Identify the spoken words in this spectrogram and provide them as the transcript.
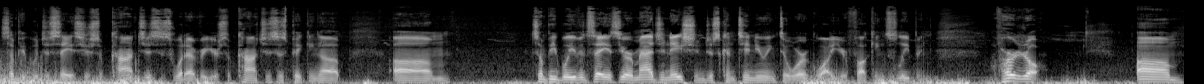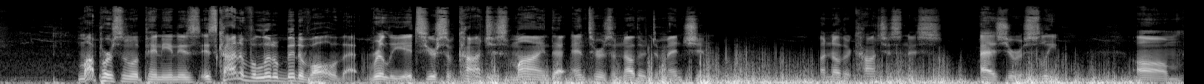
Some people just say it's your subconscious. It's whatever your subconscious is picking up. Um, some people even say it's your imagination just continuing to work while you're fucking sleeping. I've heard it all. Um, my personal opinion is it's kind of a little bit of all of that. Really, it's your subconscious mind that enters another dimension another consciousness as you're asleep. Um,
